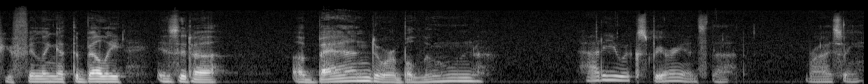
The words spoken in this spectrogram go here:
If you're feeling at the belly, is it a, a band or a balloon? How do you experience that rising?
